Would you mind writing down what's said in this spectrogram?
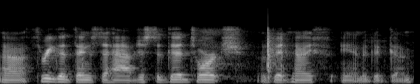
uh, three good things to have, just a good torch, a good knife, and a good gun.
